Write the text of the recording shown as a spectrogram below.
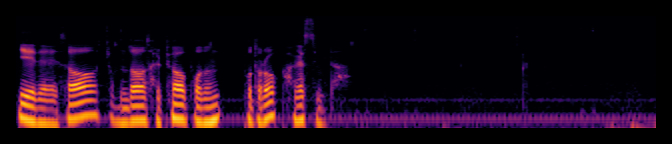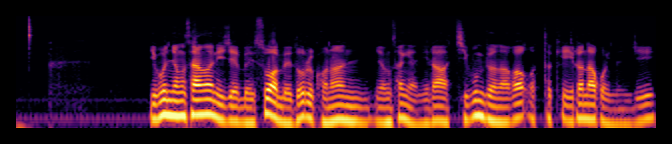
이에 대해서 좀 더 살펴보도록 하겠습니다. 이번 영상은 이제 매수와 매도를 권하는 영상이 아니라 지분 변화가 어떻게 일어나고 있는지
